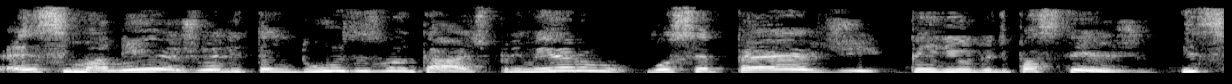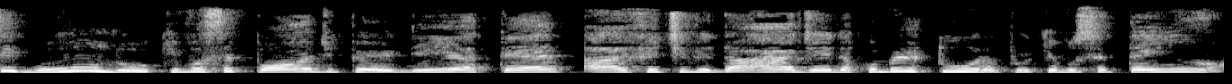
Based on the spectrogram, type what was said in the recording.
Esse manejo ele tem duas desvantagens. Primeiro, você perde período de pastejo. E segundo, que você pode perder até a efetividade aí da cobertura, porque você tem uh,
